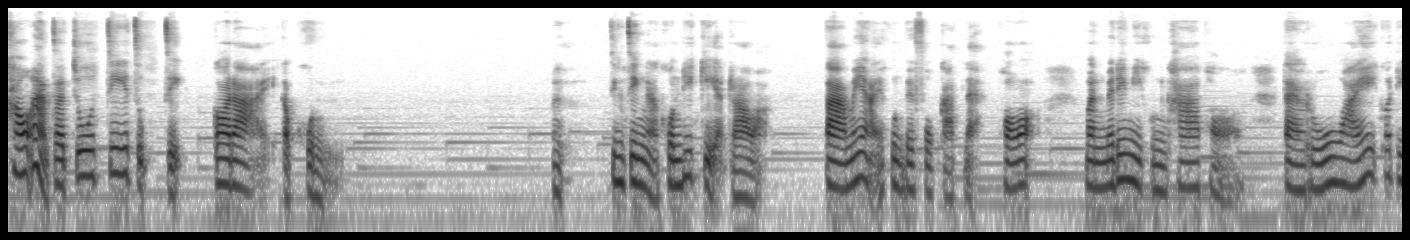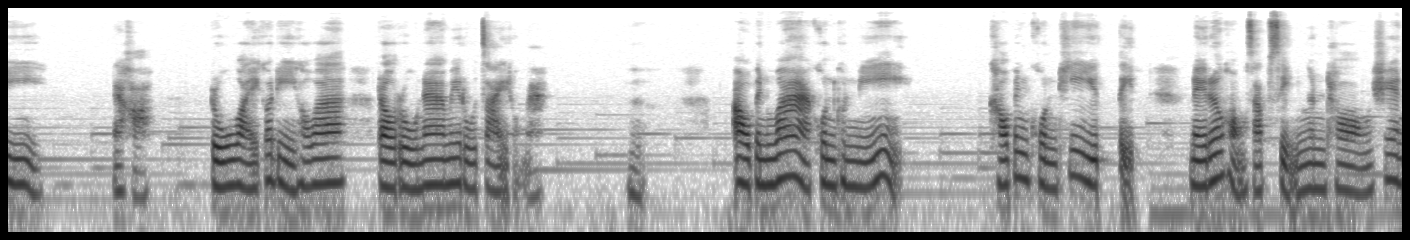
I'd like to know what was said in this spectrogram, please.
เขาอาจจะจู้จี้จุกจิกก็ได้กับคุณจริง ๆ อะ คนที่เกลียดเราอะ ตาไม่อยากให้คุณไปโฟกัสแหละ เพราะ มันไม่ได้มีคุณค่าพอ แต่รู้ไว้ก็ดีนะคะ รู้ไว้ก็ดี เพราะว่าเรารู้หน้าไม่รู้ใจถูกไหมเอาเป็นว่าคนคนนี้ เขาเป็นคนที่ยึดติดในเรื่องของทรัพย์สินเงินทอง เช่น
